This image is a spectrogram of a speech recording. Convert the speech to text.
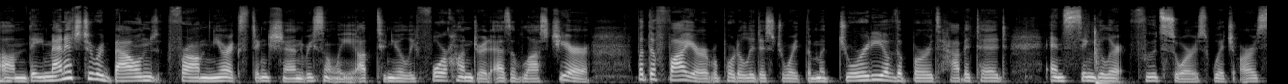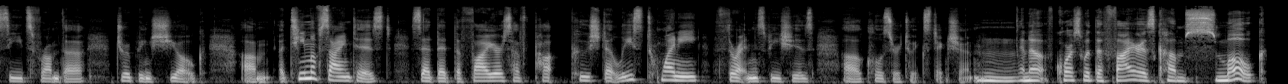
Um, they managed to rebound from near extinction recently, up to nearly 400 as of last year. But the fire reportedly destroyed the majority of the bird's habitat and singular food source, which are seeds from the drooping sheoak. Um, a team of scientists said that the fires have pu- pushed at least 20 threatened species uh, closer to extinction. And of course, with the fires comes smoke,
